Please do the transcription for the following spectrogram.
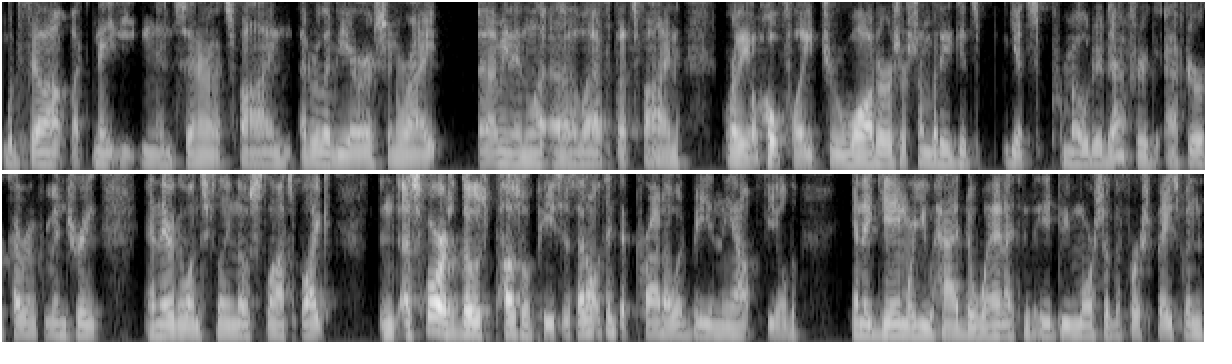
would fill out like Nate Eaton in center. That's fine. Edward Olivares and right, I mean, in uh, left, that's fine. Or you know, hopefully Drew Waters or somebody gets gets promoted after after recovering from injury, and they're the ones filling those slots. But like, as far as those puzzle pieces, I don't think that Pratto would be in the outfield in a game where you had to win. I think he'd be more so the first baseman.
